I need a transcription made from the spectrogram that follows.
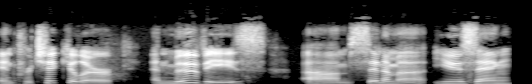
in particular, and movies, um, cinema using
